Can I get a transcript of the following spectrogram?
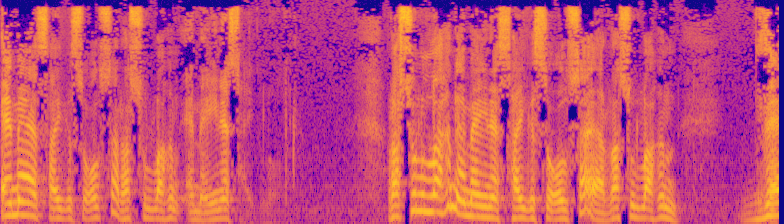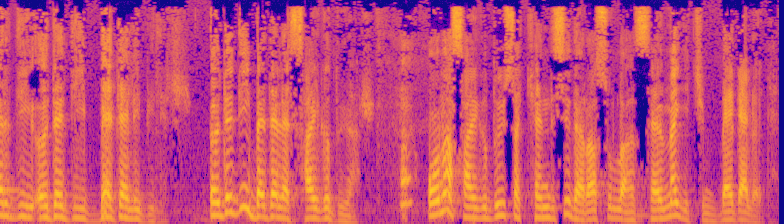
Emeğe saygısı olsa Resulullah'ın emeğine saygılı olur. Resulullah'ın emeğine saygısı olsa ya Resulullah'ın verdiği, ödediği bedeli bilir. Ödediği bedele saygı duyar. Ona saygı duysa kendisi de Resulullah'ı sevmek için bedel öder.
